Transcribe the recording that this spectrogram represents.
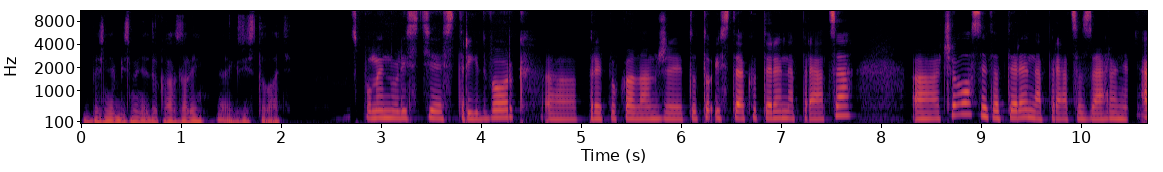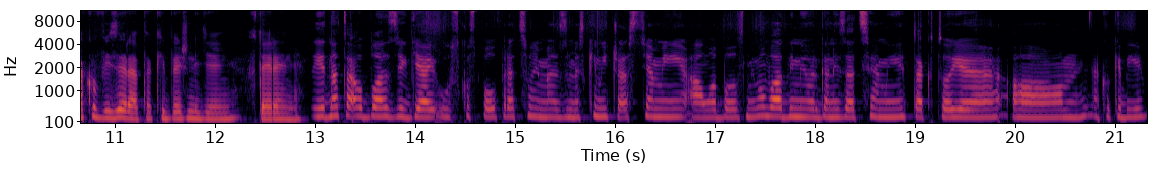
bez nej by sme nedokázali existovať. Spomenuli ste street work. Predpokladám, že je toto isté ako terénna práca. A čo vlastne tá terénna práca zahrania? Ako vyzerá taký bežný deň v teréne? Jedna tá oblasť, kde aj úzko spolupracujeme s mestskými časťami alebo s mimovládnymi organizáciami, tak to je um, ako keby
